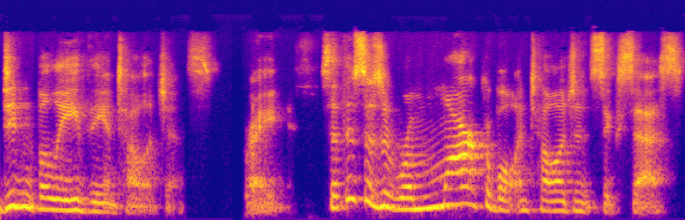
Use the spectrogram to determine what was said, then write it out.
didn't believe the intelligence, right? So this is a remarkable intelligence success.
